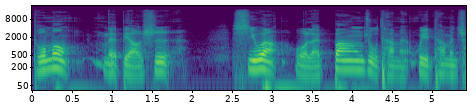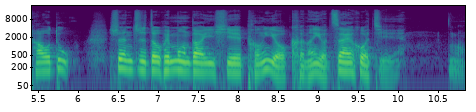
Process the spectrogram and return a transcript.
托梦。来表示希望我来帮助他们，为他们超度，甚至都会梦到一些朋友可能有灾祸劫，嗯，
